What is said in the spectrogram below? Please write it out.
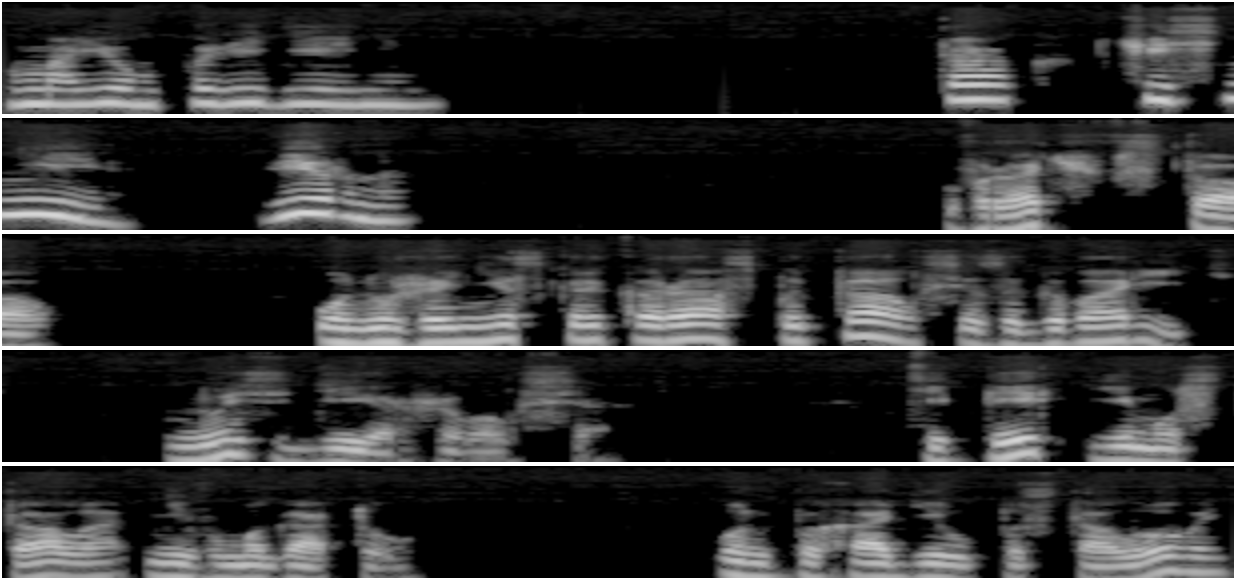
в моем поведении. Так честнее, верно? Врач встал. Он уже несколько раз пытался заговорить, но сдерживался. Теперь ему стало невмоготу. Он походил по столовой,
